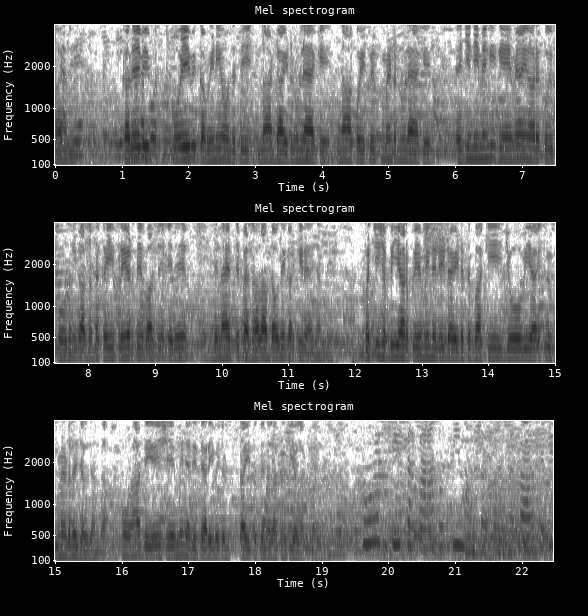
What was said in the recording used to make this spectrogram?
ਹਾਂਜੀ। ਕਦੇ ਵੀ ਕੋਈ ਵੀ ਕਮੀ ਨਹੀਂ ਹੋਣ ਦਿੱਤੀ ਨਾ ਡਾਈਟ ਨੂੰ ਲੈ ਕੇ ਨਾ ਕੋਈ ਇਕਵਿਪਮੈਂਟ ਨੂੰ ਲੈ ਕੇ। ਇਹ ਜਿੰਨੀ ਮਹਿੰਗੀ ਗੇਮ ਹੈ ਯਾਰ ਕੋਈ ਅਫੋਰਡ ਨਹੀਂ ਕਰ ਸਕਦਾ। ਕਈ ਪਲੇਅਰ ਤੇ ਬਸ ਇਹਦੇ ਜਿੰਨਾ ਇੱਥੇ ਪੈਸਾ ਲੱਗਦਾ ਉਹਦੇ ਕਰਕੇ ਰਹਿ ਜਾਂਦੇ। 25 26000 ਰੁਪਏ ਮਹੀਨੇ ਦੀ ਡਾਈਟ ਤੇ ਬਾਕੀ ਜੋ ਵੀ ਆ ਇਕਵਿਪਮੈਂਟ ਤੇ ਚਲ ਜਾਂਦਾ। ਹੁਣ ਸਾਡੀ ਇਹ 6 ਮਹੀਨਿਆਂ ਦੀ ਤਿਆਰੀ ਵਿੱਚ 2.5 ਤੋਂ 3 ਲੱਖ ਰੁਪਏ ਲੱਗ ਗਿਆ। ਦੋਵੇਂ ਤੁਸੀਂ ਸਰਕਾਰਾਂ ਤੋਂ ਕੀ ਮੰਗ ਕਰਦੇ ਹੋ? ਸਰਕਾਰ ਕਿਉਂਕਿ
